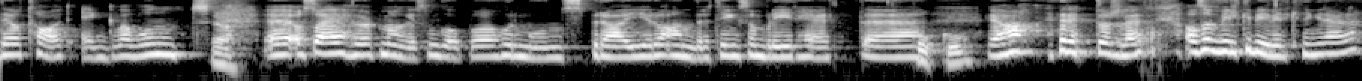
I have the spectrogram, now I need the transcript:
Det å ta ut egg var vondt. Ja. Uh, og så har jeg hørt mange som går på hormonsprayer og andre ting som blir helt uh, Koko. Ja, rett og slett. Altså, Hvilke bivirkninger er det?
